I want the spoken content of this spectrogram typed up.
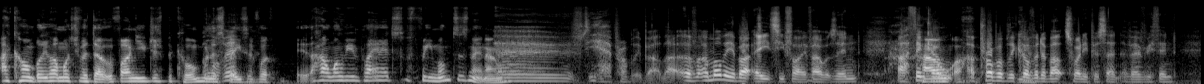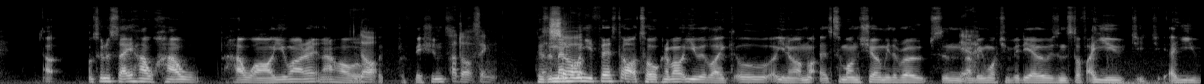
I can't believe how much of a Dota fan you've just become in the love it. space of what? How long have you been playing it? It's three months, isn't it now? Uh, yeah, probably about that. I'm only about 85 hours in. I think How- I'm, I probably covered about 20% of everything. Uh, I was going to say how how how are you at it now? How Not- proficient? I don't think. Because remember so- when you first started talking about, you were like, oh, you know, I'm not. Someone's showing me the ropes, and Yeah. I've been watching videos and stuff. Are you are you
